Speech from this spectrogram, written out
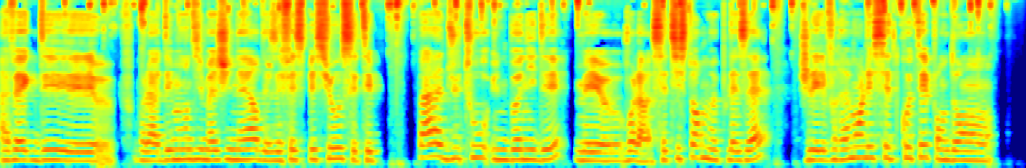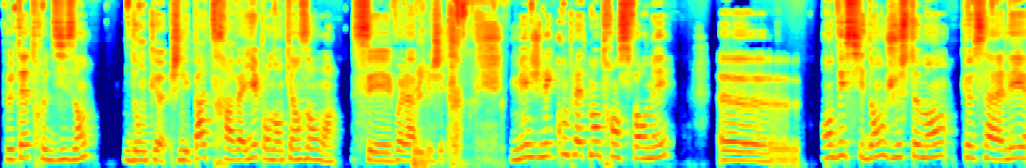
avec des euh, voilà des mondes imaginaires, des effets spéciaux. C'était pas du tout une bonne idée, mais euh, voilà cette histoire me plaisait. Je l'ai vraiment laissé de côté pendant peut-être dix ans. Donc euh, je l'ai pas travaillé pendant 15 ans. Hein. C'est voilà, mais je l'ai complètement transformé en décidant justement que ça allait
